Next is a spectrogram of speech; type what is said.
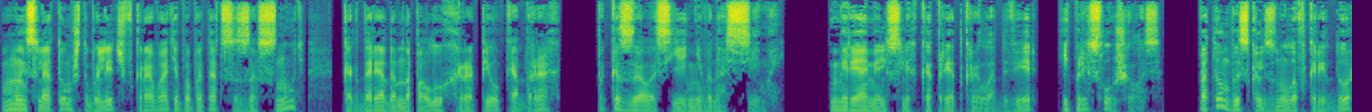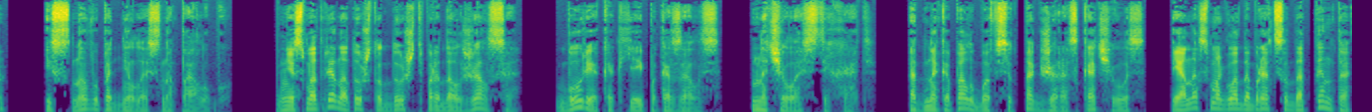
Мысль о том, чтобы лечь в кровать и попытаться заснуть, когда рядом на полу храпел кадрах, показалась ей невыносимой. Мириамель слегка приоткрыла дверь и прислушалась. Потом выскользнула в коридор и снова поднялась на палубу. Несмотря на то, что дождь продолжался, буря, как ей показалось, начала стихать. Однако палуба все так же раскачивалась, и она смогла добраться до тента,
